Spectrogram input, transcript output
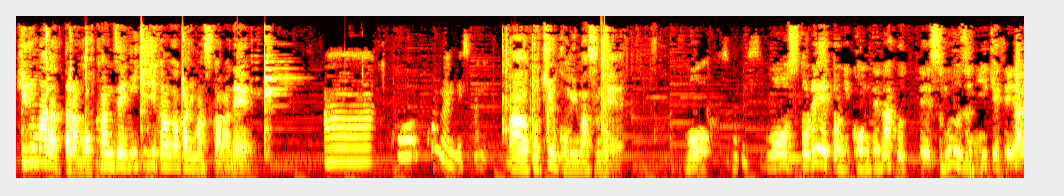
昼間だったらもう完全に1時間かかりますからね。あー、こう、混むんですかね。ああ、途中混みますね。もそう。う、もうストレートに混んでなくって、スムーズに行けてや、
